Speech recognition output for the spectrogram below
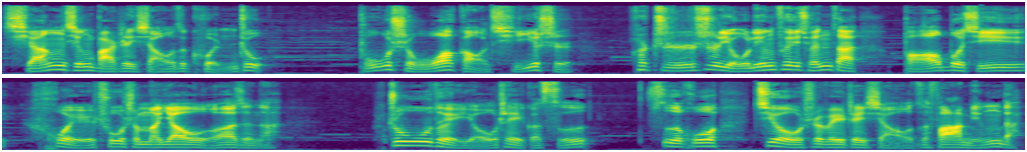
强行把这小子捆住。不是我搞歧视。可只是有凌飞泉在，保不齐会出什么幺蛾子呢。猪队友这个词似乎就是为这小子发明的。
